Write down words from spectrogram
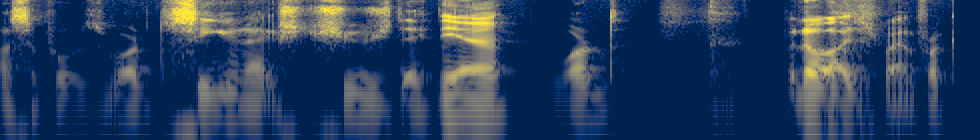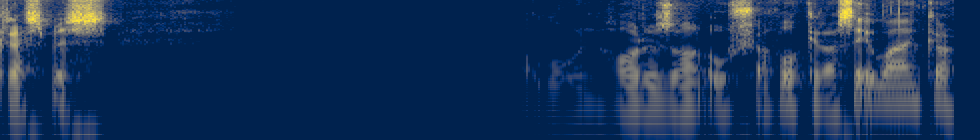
I suppose, word. See you next Tuesday Yeah. word. But no, I just went for Christmas. A lone horizontal shuffle. Can I say wanker?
